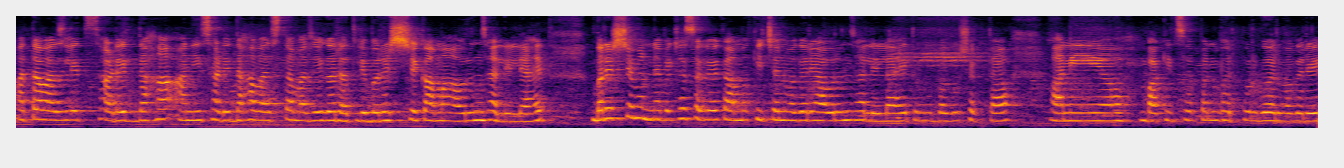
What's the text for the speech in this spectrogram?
आता वाजलेत साडे दहा आणि साडे दहा वाजता माझे घरातले बरेचसे कामं आवरून झालेले आहेत. बरेचसे म्हणण्यापेक्षा सगळे कामं किचन वगैरे आवरून झालेलं आहे तुम्ही बघू शकता. आणि बाकीचं पण भरपूर घर वगैरे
